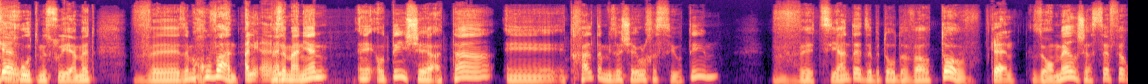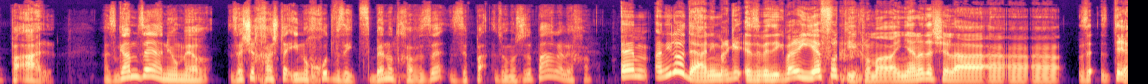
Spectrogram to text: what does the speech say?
כן. נוחות מסוימת, וזה מכוון. אני- וזה אני- מעניין אה, אותי שאתה אה, התחלת מזה שהיו לך סיוטים, וציינת את זה בתור דבר טוב. כן. זה אומר שהספר פעל. אז גם זה, אני אומר, זה שחשת אי נוחות וזה עצבן אותך וזה, זה, פ... זה אומר שזה פעל עליך. אמ, אני לא יודע, אני מרגיש, זה כבר עייף אותי, כלומר, העניין הזה של ה... ה- ה- ה- זה- תראה,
